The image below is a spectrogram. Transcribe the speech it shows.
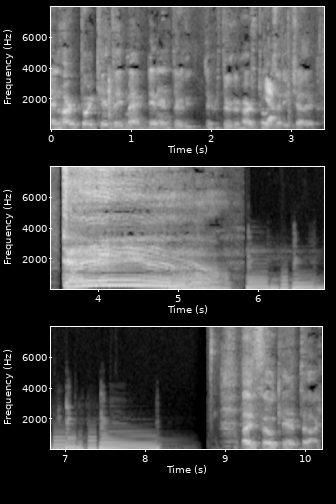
And hard toy kids, they'd mac dinner and threw the, threw their hard toys Yeah. at each other. Damn. I still can't talk.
